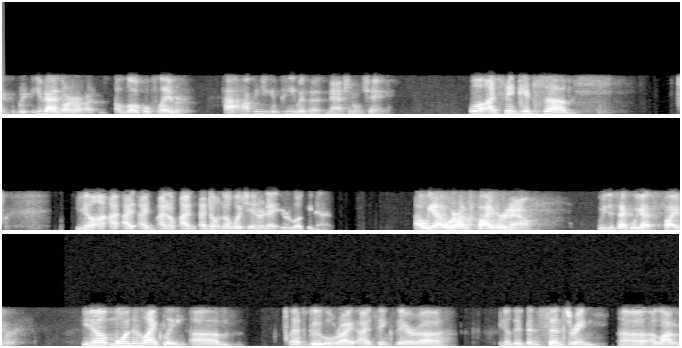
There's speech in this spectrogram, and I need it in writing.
Like we, you guys are a local flavor. How how can you compete with a national chain? Well, I think it's um you know, I I I, I don't I, I don't know which internet you're looking at. Uh, we got, we're on fiber now. We just have, we got fiber. You know, more than likely, um that's Google, right? I think they're uh you know, they've been censoring uh a lot of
